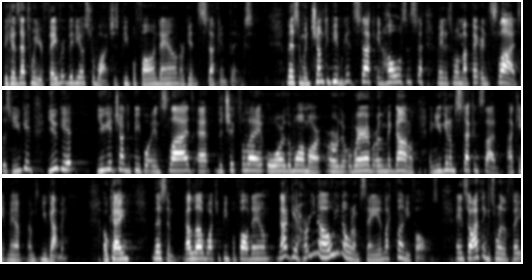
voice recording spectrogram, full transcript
Because that's one of your favorite videos to watch is people falling down or getting stuck in things. Listen, when chunky people get stuck in holes and stuff, man, it's one of my favorite slides. Listen, you get you get you get chunky people in slides at the Chick fil A or the Walmart or the, wherever, or the McDonald's, and you get them stuck in slide. I can't, man, I'm, you got me. Okay? Listen, I love watching people fall down, not get hurt. You know, you know what I'm saying, like funny falls. And so I think it's one of the, fa-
